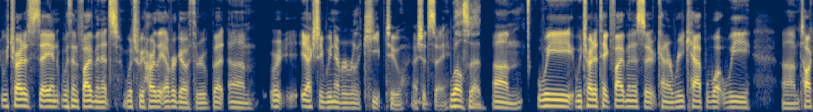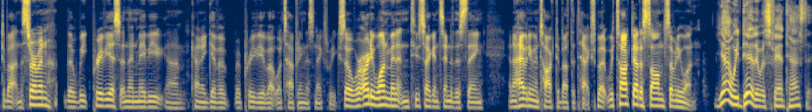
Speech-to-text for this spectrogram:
we try to stay in within five minutes, which we hardly ever go through, but um, we're actually we never really keep to, I should say. Well said. Um, we we try to take five minutes to kind of recap what we um, talked about in the sermon the week previous, and then maybe um, kind of give a, a preview about what's happening this next week. So we're already one minute and two seconds into this thing, and I haven't even talked about the text, but we talked out of Psalm seventy one. Yeah, we did. It was fantastic.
